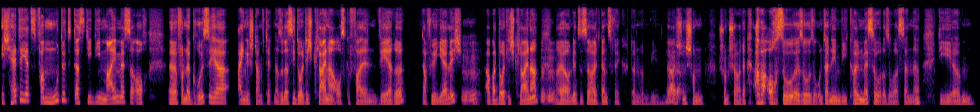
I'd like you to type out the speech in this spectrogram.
Ich hätte jetzt vermutet, dass die die Mai-Messe auch äh, von der Größe her eingestampft hätten, also dass sie deutlich kleiner ausgefallen wäre, dafür jährlich, mhm. aber deutlich kleiner. Mhm. Naja, und jetzt ist er halt ganz weg dann irgendwie. Ja, das ist schon, schon schade. Aber auch so, äh, so, so Unternehmen wie Köln Messe oder sowas dann, ne? Die, ähm,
